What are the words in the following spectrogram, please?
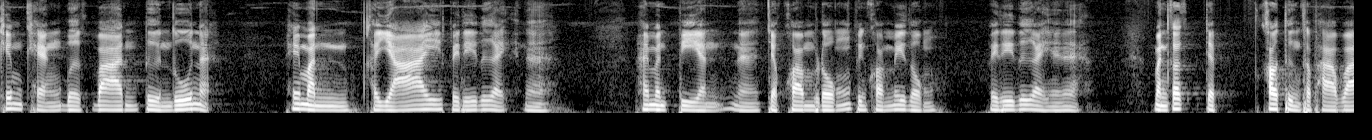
เข้มแข็งเบิกบานตื่นรู้น่ะให้มันขยายไปเรื่อยๆนะให้มันเปลี่ยนนะจากความหลงเป็นความไม่หลงไปเรื่อยๆนี่แหละมันก็จะเข้าถึงสภาวะ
